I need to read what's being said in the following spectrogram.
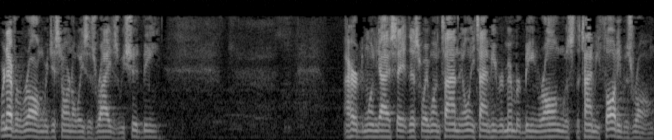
We're never wrong, we just aren't always as right as we should be. I heard one guy say it this way one time the only time he remembered being wrong was the time he thought he was wrong,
